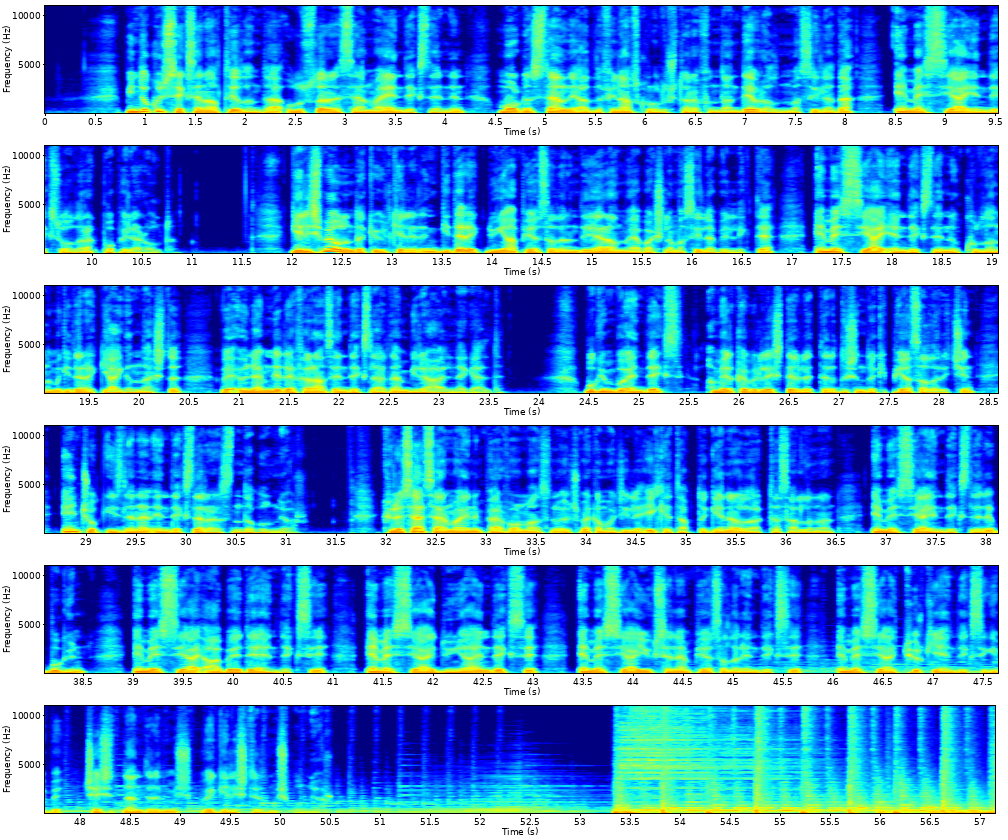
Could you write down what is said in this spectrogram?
1986 yılında Uluslararası Sermaye Endekslerinin Morgan Stanley adlı finans kuruluş tarafından devralınmasıyla da MSCI endeksi olarak popüler oldu. Gelişme yolundaki ülkelerin giderek dünya piyasalarında yer almaya başlamasıyla birlikte MSCI endekslerinin kullanımı giderek yaygınlaştı ve önemli referans endekslerden biri haline geldi. Bugün bu endeks Amerika Birleşik Devletleri dışındaki piyasalar için en çok izlenen endeksler arasında bulunuyor. Küresel sermayenin performansını ölçmek amacıyla ilk etapta genel olarak tasarlanan MSCI endeksleri bugün MSCI ABD endeksi, MSCI Dünya endeksi, MSCI Yükselen Piyasalar endeksi, MSCI Türkiye endeksi gibi çeşitlendirilmiş ve geliştirilmiş bulunuyor.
